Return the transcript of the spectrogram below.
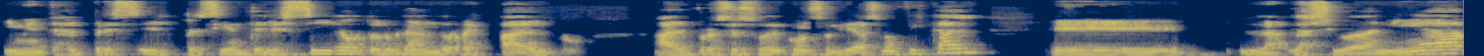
y mientras el, el presidente le siga otorgando respaldo al proceso de consolidación fiscal, eh, la, ciudadanía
